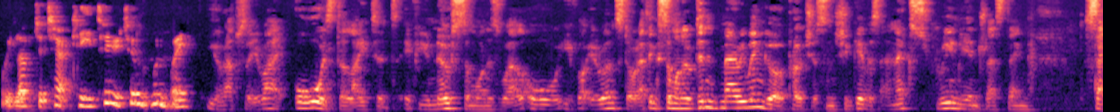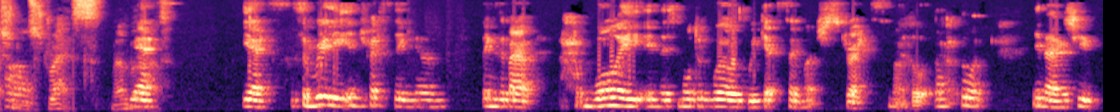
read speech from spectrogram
We'd love to chat to you too, too, wouldn't we? You're absolutely right. Always delighted if you know someone as well, or you've got your own story. I think someone who didn't Mary Wingo approach us, and she gave us an extremely interesting session Oh. on stress. Remember Yes. Yes, some really interesting um, things about why in this modern world we get so much stress. And I thought, I thought, you know, she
